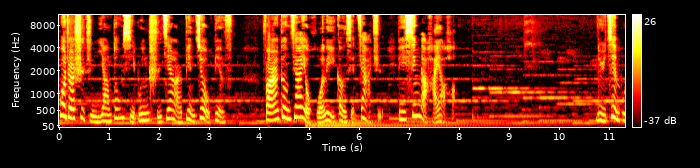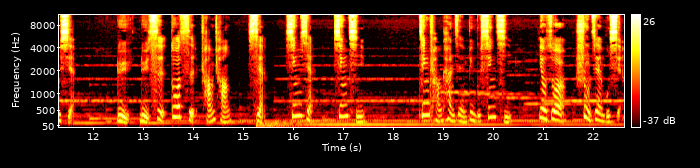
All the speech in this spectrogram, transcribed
或者是指一样东西不因时间而变旧变腐，反而更加有活力、更显价值，比新的还要好。屡见不鲜，屡屡次多次常常鲜新鲜新奇，经常看见并不新奇，又作数见不鲜。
